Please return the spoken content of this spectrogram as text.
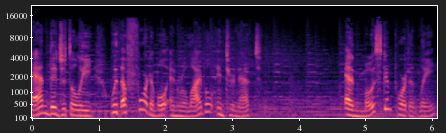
and digitally with affordable and reliable internet. And most importantly,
